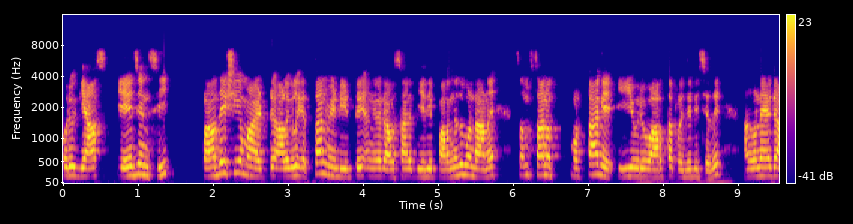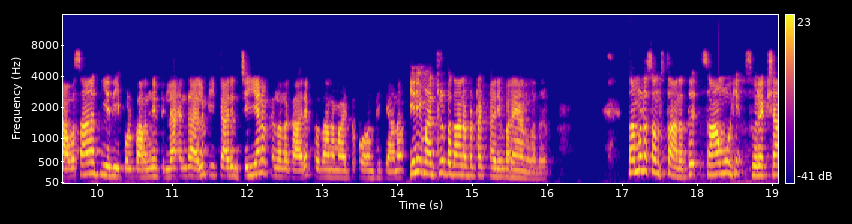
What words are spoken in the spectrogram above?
ഒരു ഗ്യാസ് ഏജൻസി പ്രാദേശികമായിട്ട് ആളുകൾ എത്താൻ വേണ്ടിയിട്ട് അങ്ങനെ ഒരു അവസാന തീയതി പറഞ്ഞതുകൊണ്ടാണ് സംസ്ഥാനം ഒട്ടാകെ ഈ ഒരു വാർത്ത പ്രചരിച്ചത്. അതുകൊണ്ട് ഒരു അവസാന തീയതി ഇപ്പോൾ പറഞ്ഞിട്ടില്ല. എന്തായാലും ഈ കാര്യം ചെയ്യണം എന്നുള്ള കാര്യം പ്രധാനമായിട്ട് ഓർമ്മിപ്പിക്കുകയാണ്. ഇനി മറ്റൊരു പ്രധാനപ്പെട്ട കാര്യം പറയാനുള്ളത്. നമ്മുടെ സംസ്ഥാനത്ത് സാമൂഹ്യ സുരക്ഷാ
